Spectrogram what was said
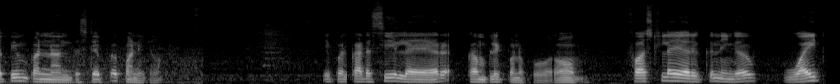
எப்பயும் பண்ண அந்த ஸ்டெப்பை பண்ணிக்கலாம். இப்போ கடைசி லேயர் கம்ப்ளீட் பண்ண போகிறோம் ஃபர்ஸ்ட் லேயருக்கு நீங்கள் ஒயிட்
